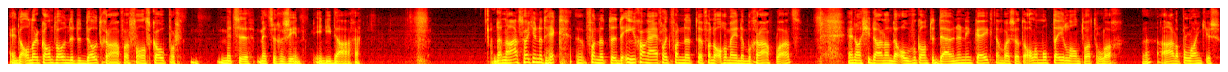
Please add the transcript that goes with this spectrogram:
En aan de andere kant woonde de doodgraver als koper. Met zijn gezin in die dagen. Daarnaast had je het hek eh, van het, de ingang eigenlijk van, het, van de algemene begraafplaats. En als je daar aan de overkant de duinen in keek... dan was dat allemaal theeland wat er lag. Aardappellandjes,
